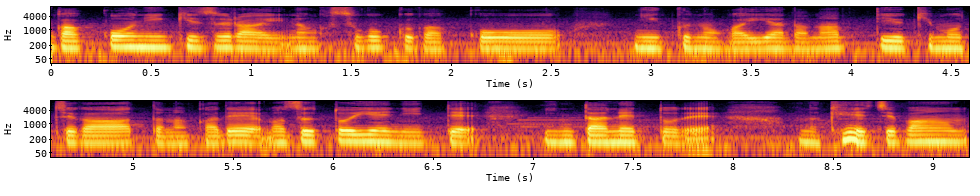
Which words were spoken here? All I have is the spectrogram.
学校に行きづらいなんかすごく学校に行くのが嫌だなっていう気持ちがあった中で、まあ、ずっと家にいてインターネットであの掲示板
